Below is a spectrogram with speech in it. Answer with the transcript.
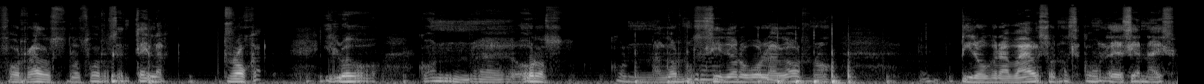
forrados los forros en tela roja y luego con eh, oros con adornos así de oro volador no pirograbals o no sé cómo le decían a eso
